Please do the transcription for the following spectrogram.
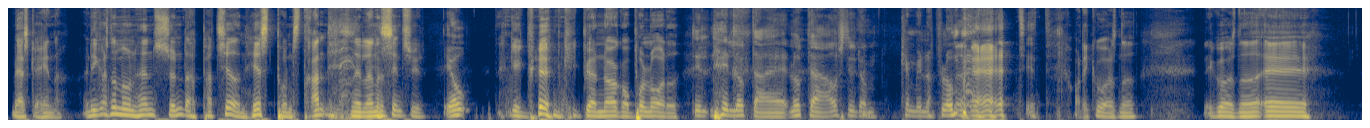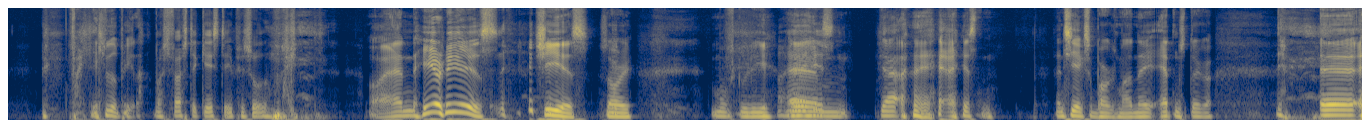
vasker hænder. Og det er ikke også noget med, at hun havde en søn, der parterede en hest på en strand, eller sådan et eller andet sindssygt. Jo, Gik, gik Bjørn Nørgaard på lortet. det, det lugter, lugter af afsnit om Camilla Plum. Ja, det, og det kunne også noget. Det kunne også noget. Øh, for helvede, Peter. Vores første gæsteepisode. Og and here he is. She is. Sorry. Må skulle lige. Og her er hesten. Ja, her er hesten. Den siger ikke så pokkes meget. Den er 18 stykker. øh,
